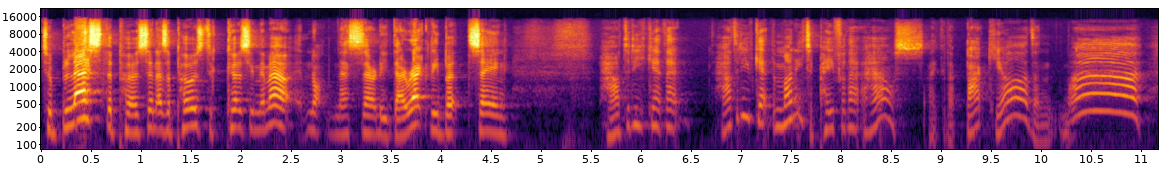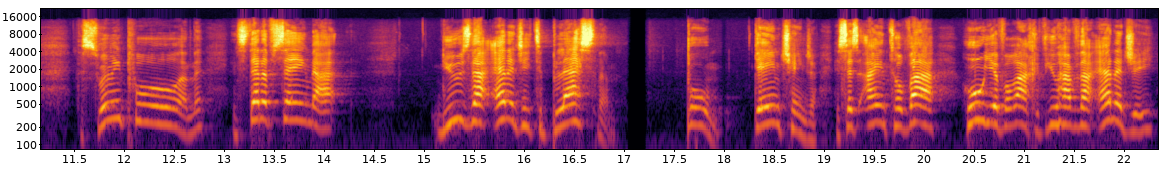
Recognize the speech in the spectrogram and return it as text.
to bless the person as opposed to cursing them out, not necessarily directly, but saying, How did he get that? How did he get the money to pay for that house? Like the backyard and wow, the swimming pool. And the, instead of saying that, use that energy to bless them. Boom. Game changer. It says, Ayin Tova, Hu Yevorach. If you have that energy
